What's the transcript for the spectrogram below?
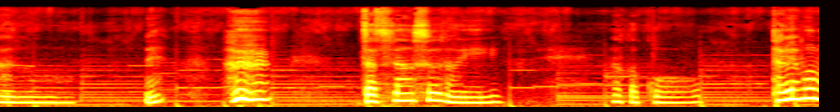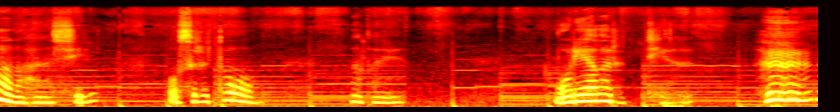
あのね、雑談するのに、なんかこう、食べ物の話をすると、なんかね、盛り上がるっていう。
